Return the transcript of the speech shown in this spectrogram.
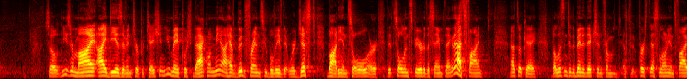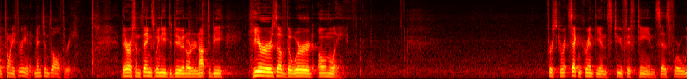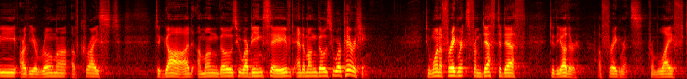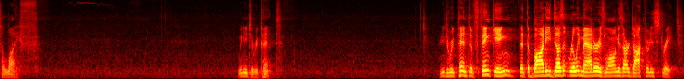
So these are my ideas of interpretation. You may push back on me. I have good friends who believe that we're just body and soul or that soul and spirit are the same thing. That's fine. That's okay. But listen to the benediction from 1 Thessalonians 5:23 and it mentions all three. There are some things we need to do in order not to be hearers of the word only. First, 2 Corinthians 2:15 says, "For we are the aroma of Christ to God among those who are being saved and among those who are perishing. To one a fragrance from death to death, to the other a fragrance from life to life." We need to repent. We need to repent of thinking that the body doesn't really matter as long as our doctrine is straight.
